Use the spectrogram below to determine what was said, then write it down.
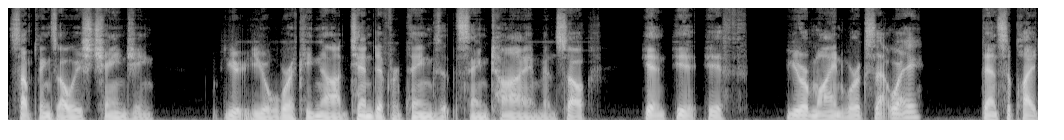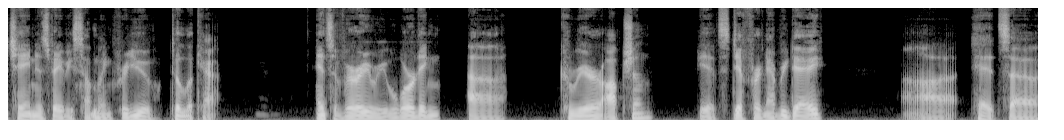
Something's always changing. You're, you're working on 10 different things at the same time. And so if your mind works that way, then supply chain is maybe something for you to look at. It's a very rewarding uh, career option. It's different every day. Uh, it's a, uh,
